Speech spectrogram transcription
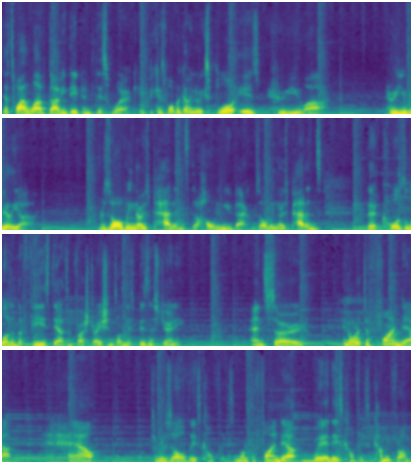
that's why I love diving deep into this work, is because what we're going to explore is who you are, who you really are. Resolving those patterns that are holding you back, resolving those patterns that cause a lot of the fears, doubts, and frustrations on this business journey. And so, in order to find out how to resolve these conflicts, in order to find out where these conflicts are coming from,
